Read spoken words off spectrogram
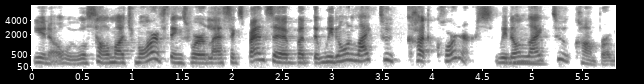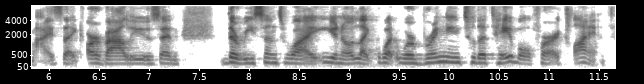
you know we will sell much more if things were less expensive but we don't like to cut corners. We don't mm-hmm. like to compromise like our values and the reasons why you know like what we're bringing to the table for our client.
